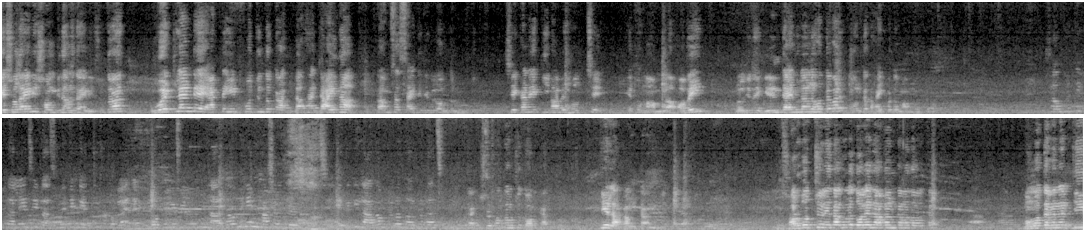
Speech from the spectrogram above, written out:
দেশও দেয়নি সংবিধানও দেয়নি। সুতরাং ওয়েটল্যান্ডে একটা ইট পর্যন্ত কাজ দেখা যায় না রামসার সাইটে যেগুলো অন্তর্ভুক্ত। সেখানে কীভাবে হচ্ছে এ তো মামলা হবেই। প্রয়োজনে গ্রিন ট্রাইব্যুনালে হতে পারে কলকাতা হাইকোর্টে মামলা হতে পারে। সাম্প্রতিককালে যে রাজনৈতিক নেতৃত্বরা এক পক্ষের বিরুদ্ধে লাগামহীন ভাষা প্রয়োগ করছে এতে কি লাগাম দেওয়ার দরকার আছে? একশো শতাংশ দরকার। তো কে লাগাম টানবে সর্বোচ্চ নেতাগুলো দলে লাগাম টানা দরকার? মমতা ব্যানার্জি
